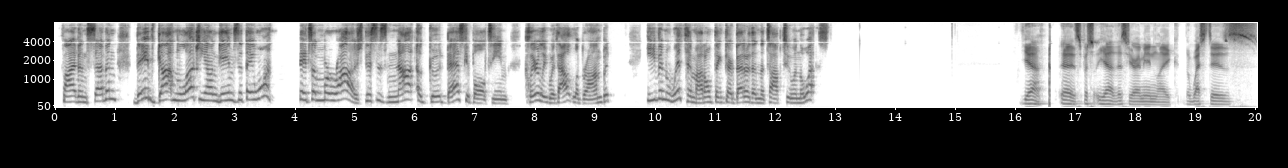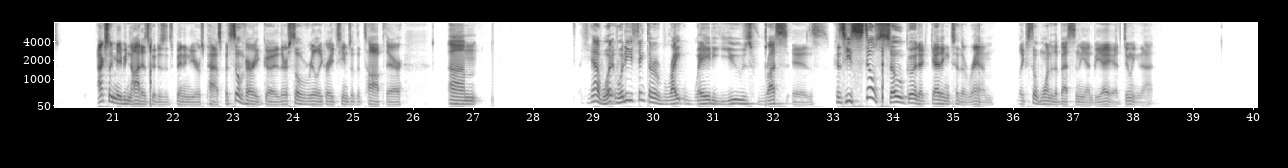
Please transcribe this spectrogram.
five and seven they've gotten lucky on games that they won it's a mirage this is not a good basketball team clearly without lebron but even with him, I don't think they're better than the top two in the West. Yeah, especially yeah this year. I mean, like the West is actually maybe not as good as it's been in years past, but still very good. There's still really great teams at the top there. Um, yeah, what what do you think the right way to use Russ is? Because he's still so good at getting to the rim, like still one of the best in the NBA at doing that.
